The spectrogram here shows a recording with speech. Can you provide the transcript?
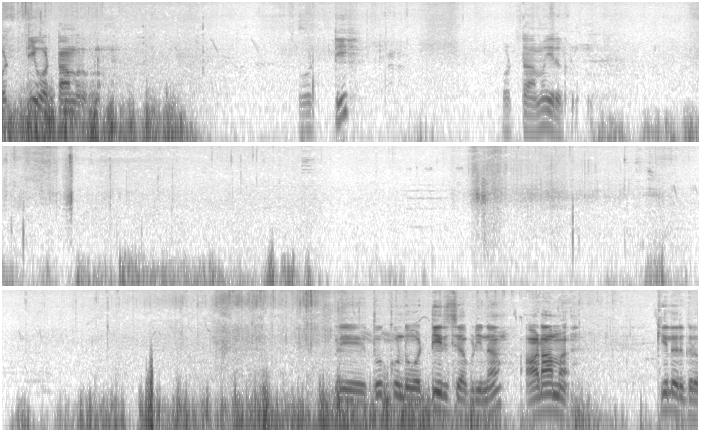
ஒட்டி ஒட்டாமல் இருக்கணும். ஒட்டி ஒட்டாமல் இருக்கணும். இப்படி தூக்குண்டு ஒட்டிருச்சு அப்படின்னா ஆடாமல் கீழே இருக்கிற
